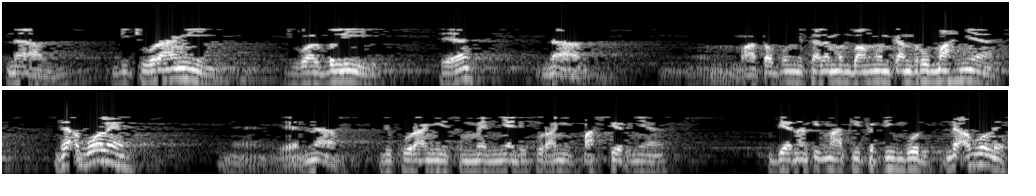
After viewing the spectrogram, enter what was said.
nah dicurangi, jual beli, ya. Nah, ataupun misalnya membangunkan rumahnya, tidak boleh. Nah, ya, nah, dikurangi semennya, dikurangi pasirnya, biar nanti mati tertimbun, tidak boleh.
